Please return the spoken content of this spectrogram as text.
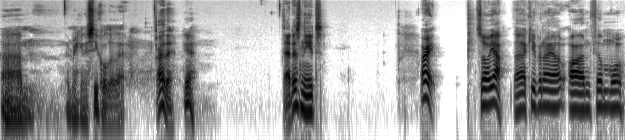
Um, They're making a sequel to that. Are they? Yeah. That is neat. All right. So yeah, uh, keep an eye out on Film Wolf,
